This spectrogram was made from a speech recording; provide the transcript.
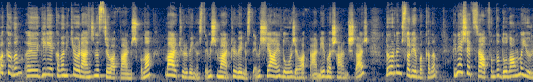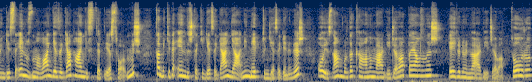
Bakalım e, geriye kalan iki öğrenci nasıl cevap vermiş buna. Merkür Venüs demiş, Merkür Venüs demiş. Yani doğru cevap vermeyi başarmışlar. Dördüncü soruya bakalım. Güneş etrafında dolanma yörüngesi en uzun olan gezegen hangisidir diye sormuş. Tabii ki de en dıştaki gezegen yani Neptün gezegenidir. O yüzden burada Kaan'ın verdiği cevap da yanlış. Eylül'ün verdiği cevap doğru.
